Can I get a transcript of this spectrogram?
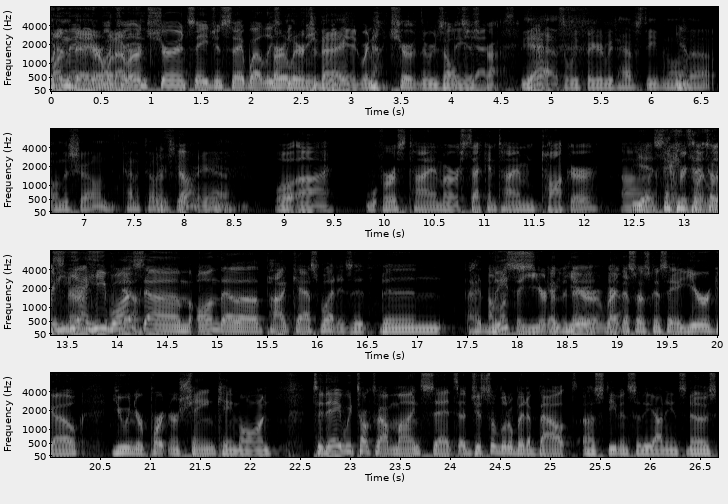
Monday a or bunch of whatever. insurance agents today. Well, at least Earlier we think today. we did. We're not sure of the results Fingers yet. crossed. yeah, so we figured we'd have Stephen on Yeah. the on the show and kind of tell Let's your go. story. Yeah. Well, uh, first time or second time talker. Uh, Yeah, second time frequent talking. listener. Yeah, he was Yeah. um, on the podcast. What has it been? At Almost least a year to a the year, day, right? yeah. That's what I was going to say. A year ago, you and your partner Shane came on. Today, we talked about mindsets. Uh, just a little bit about uh, Steven, so the audience knows.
